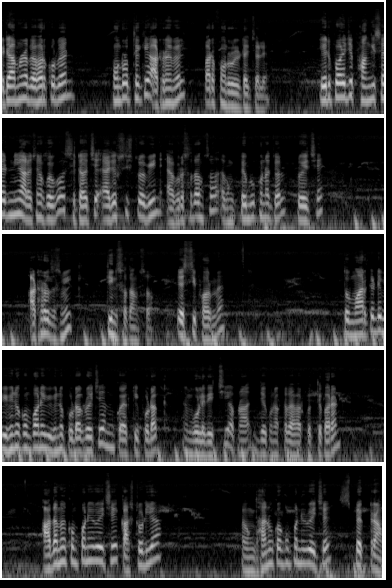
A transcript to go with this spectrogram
এটা আপনারা ব্যবহার করবেন পনেরো থেকে আঠেরো এম পার পনেরো লিটার জলে। এরপরে যে ফাঙ্গিসাইড নিয়ে আলোচনা করব, সেটা হচ্ছে অ্যাজক্সিস্ট্রোবিন এগারো শতাংশ এবং টেবুকোনা জল রয়েছে আঠারো দশমিক তিন শতাংশ এসসি ফর্মে। তো মার্কেটে বিভিন্ন কোম্পানির বিভিন্ন প্রোডাক্ট রয়েছে, আমি কয়েকটি প্রোডাক্ট আমি বলে দিচ্ছি, আপনারা যে কোনো একটা ব্যবহার করতে পারেন। আদামে কোম্পানি রয়েছে কাস্টোডিয়া এবং ধানুকা কোম্পানি রয়েছে স্পেকট্রাম।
